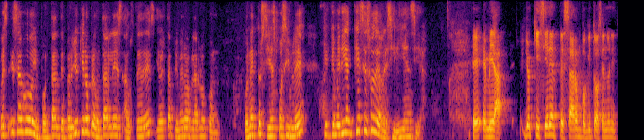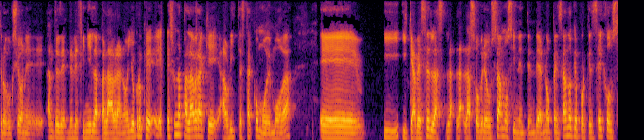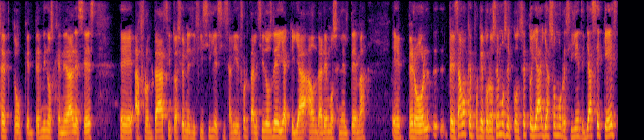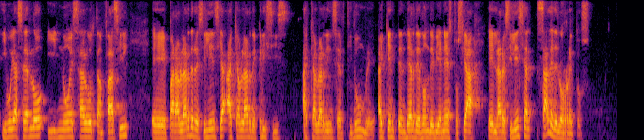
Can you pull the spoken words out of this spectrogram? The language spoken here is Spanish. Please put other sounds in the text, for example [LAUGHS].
pues es algo importante. Pero yo quiero preguntarles a ustedes, y ahorita primero hablarlo con, con Héctor, si es posible, que, me digan, ¿qué es eso de resiliencia? Eh, eh, mira, yo quisiera empezar un poquito haciendo una introducción eh, antes de, definir la palabra, ¿no? Yo creo que es una palabra que ahorita está como de moda eh, y, que a veces la, sobreusamos sin entender, ¿no? Pensando que porque es el concepto que en términos generales es eh, afrontar situaciones difíciles y salir fortalecidos de ella, que ya ahondaremos en el tema, pero pensamos que porque conocemos el concepto ya, ya somos resilientes, ya sé qué es y voy a hacerlo y no es algo tan fácil eh, para hablar de resiliencia hay que hablar de crisis, hay que hablar de incertidumbre, hay que entender de dónde viene esto. O sea, eh, la resiliencia sale de los retos.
